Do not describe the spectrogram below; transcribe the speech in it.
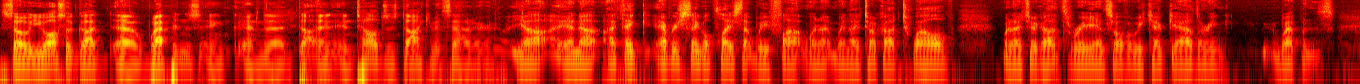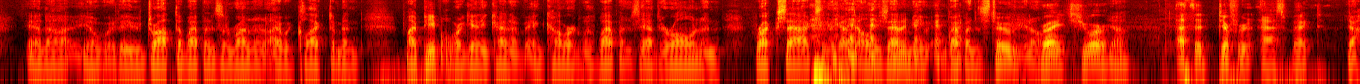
So you also got uh, weapons and and, uh, do- and intelligence documents out there. Yeah, and uh, I think every single place that we fought, when I, when I took out twelve, when I took out three, and so forth, we kept gathering weapons, and uh, you know they would drop the weapons and run, and I would collect them, and my people were getting kind of encumbered with weapons. They had their own and rucksacks, and they got all these enemy weapons too. You know, Right. Sure. Yeah, That's a different aspect. yeah,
